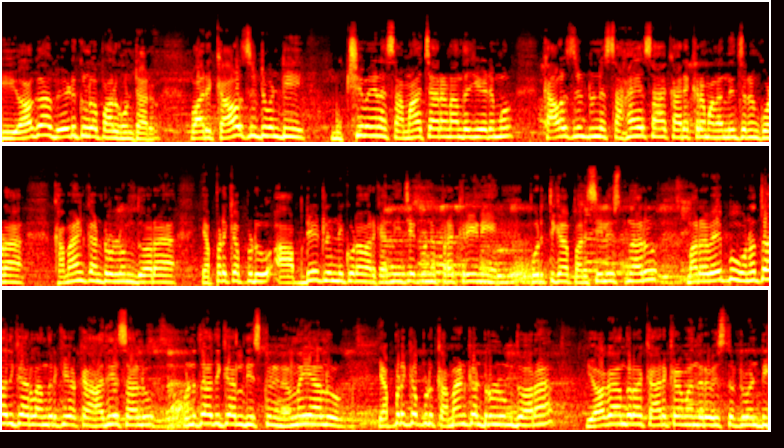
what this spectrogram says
ఈ యోగా వేడుకలో పాల్గొంటారు. వారికి కావాల్సినటువంటి ముఖ్యమైన సమాచారాన్ని అందజేయడము కావాల్సినటువంటి సహాయ సహా కార్యక్రమాలు అందించడం కూడా కమాండ్ కంట్రోల్ రూమ్ ద్వారా ఎప్పటికప్పుడు ఆ అప్డేట్లన్నీ కూడా వారికి అందించేటువంటి ప్రక్రియని పూర్తిగా పరిశీలిస్తున్నారు. మరోవైపు ఉన్నతాధికారులందరికీ యొక్క ఆదేశాలు ఉన్నతాధికారులు తీసుకునే నిర్ణయాలు ఎప్పటికప్పుడు కమాండ్ కంట్రోల్ రూమ్ ద్వారా యోగాంధ్ర కార్యక్రమం నిర్వహిస్తున్నటువంటి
